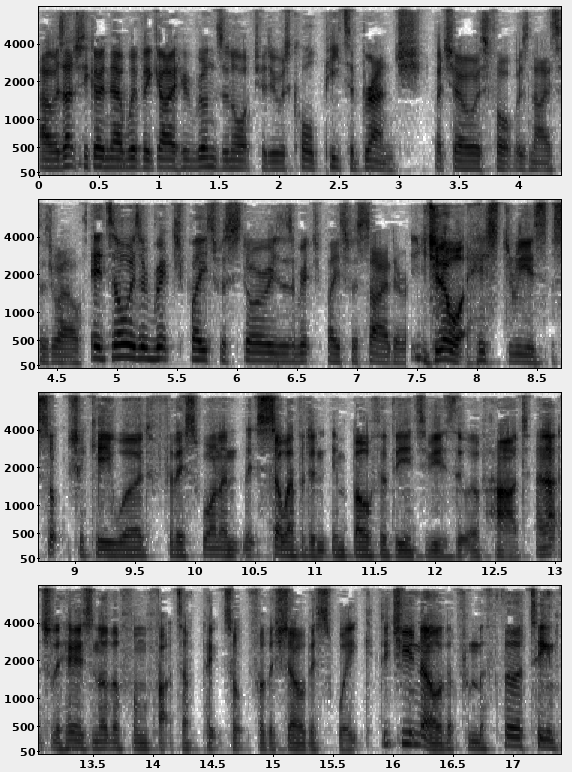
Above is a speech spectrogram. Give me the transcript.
I was actually going there with a guy who runs an orchard who was called Peter Branch, which I always thought was nice as well. It's always a rich place for stories, it's a rich place for cider. Do you know what? History is such a key word for this one, and it's so evident in both of the interviews that we've had. And actually, here's another fun fact I've picked up for the show this week. Did you know that from the 13th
